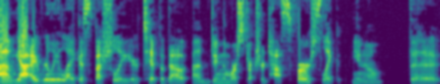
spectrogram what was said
um, yeah, I really like, especially your tip about um, doing the more structured tasks first, like you know the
